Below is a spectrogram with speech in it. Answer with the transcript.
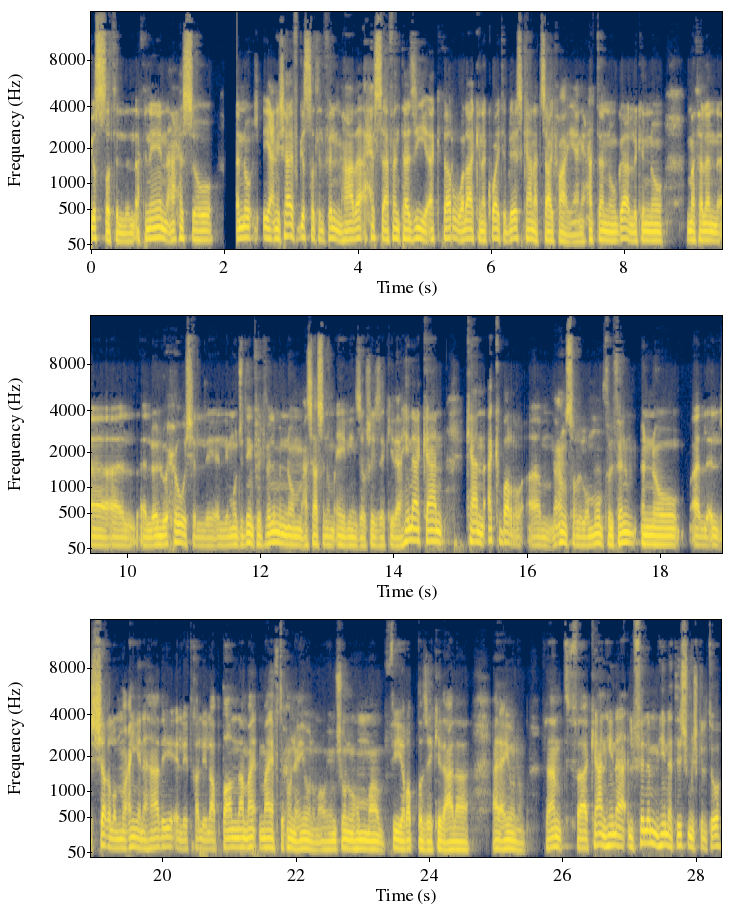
قصة ال- الأثنين أحسه إنه يعني شايف قصة الفيلم هذا أحسها فانتازية أكثر ولكن كوايت بليس كانت sci-fi يعني حتى إنه قال لك إنه مثلا آه، ال- الوحوش اللي اللي موجودين في الفيلم إنهم على أساس إنهم ايلينز أو شيء زي كذا. هنا كان كان أكبر عنصر للغموض في الفيلم إنه ال- ال- الشغلة المعينة هذه اللي تخلي الأبطالنا ما, يفتحون عيونهم أو يمشون وهم في ربطة زي كذا على على عيونهم. فهمت؟ فكان هنا الفيلم هنا إيش مشكلته؟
